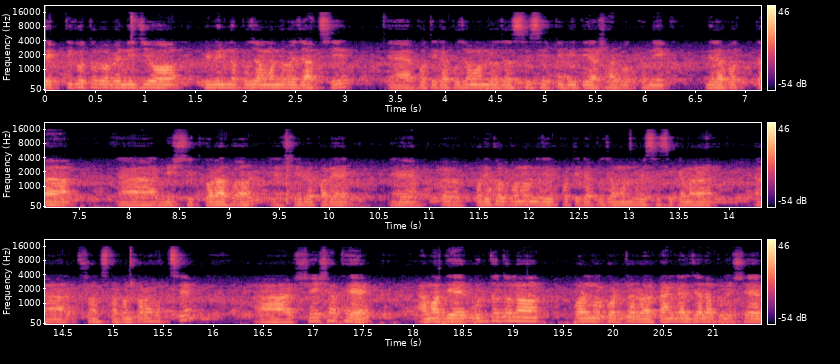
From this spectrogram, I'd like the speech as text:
ব্যক্তিগতভাবে নিজেও বিভিন্ন পূজা মণ্ডপে যাচ্ছি। প্রতিটা পূজা মণ্ডপে সিসিটিভি দেওয়া, সার্বক্ষণিক নিরাপত্তা নিশ্চিত করা হয়, সে ব্যাপারে পরিকল্পনা অনুযায়ী প্রতিটা পূজা মণ্ডপে সিসি ক্যামেরা সংস্থাপন করা হচ্ছে। আর সেই সাথে আমাদের ঊর্ধ্বতন কর্মকর্তারা টাঙ্গাইল জেলা পুলিশের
